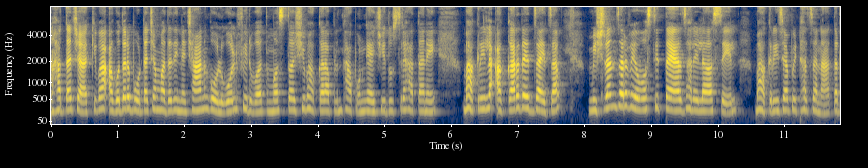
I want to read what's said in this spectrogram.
हाताच्या किंवा अगोदर बोटाच्या मदतीने छान गोल गोल फिरवत मस्त अशी भाकर आपण थापून घ्यायची. दुसऱ्या हाताने भाकरीला आकार देत जायचा. मिश्रण जर व्यवस्थित तयार झालेलं असेल भाकरीच्या पिठाचं ना तर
